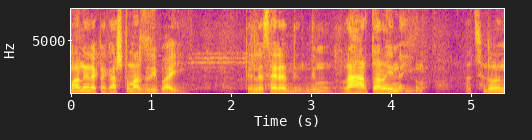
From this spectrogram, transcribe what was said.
মানের একটা কাস্টমার যদি পাই তাহলে সাইরা দিব রাহার তো আর এই নাই কোনো। আচ্ছা। ধরুন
